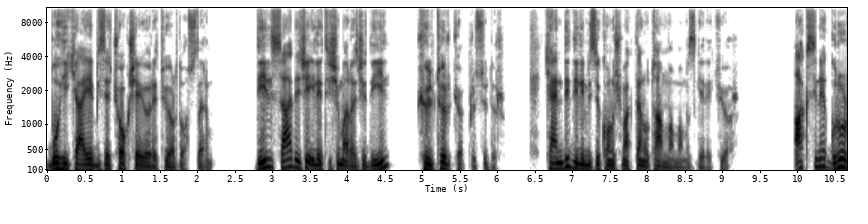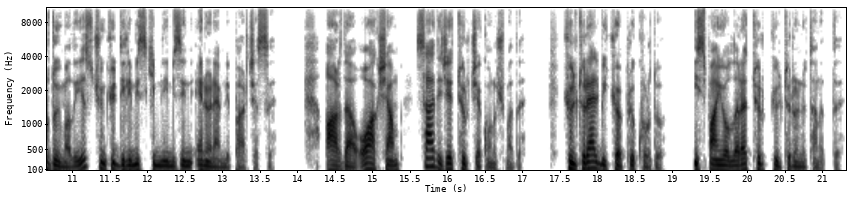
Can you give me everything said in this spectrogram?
Bu hikaye bize çok şey öğretiyor dostlarım. Dil sadece iletişim aracı değil, kültür köprüsüdür. Kendi dilimizi konuşmaktan utanmamamız gerekiyor. Aksine gurur duymalıyız çünkü dilimiz kimliğimizin en önemli parçası. Arda o akşam sadece Türkçe konuşmadı. Kültürel bir köprü kurdu. İspanyollara Türk kültürünü tanıttı.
